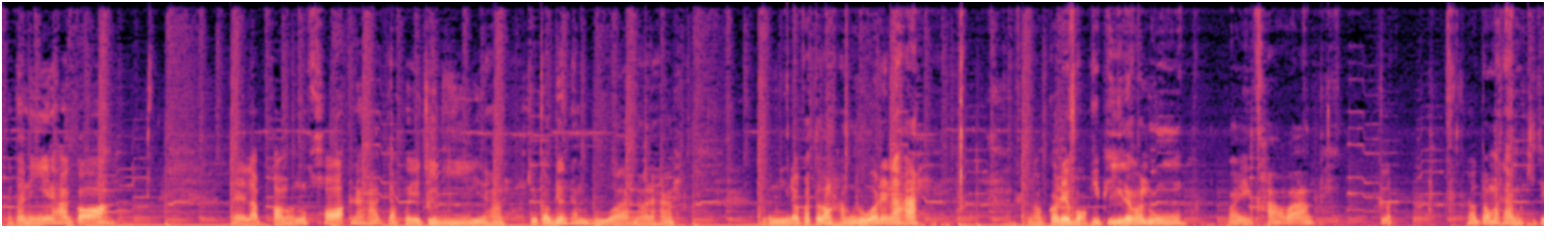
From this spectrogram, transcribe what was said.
แล้วตอนนี้นะคะก็ได้รับความอนุเคราะห์นะคะ จากผู้ใหญ่ใจดีนะคะเกี่ยวกับเรื่องทำรั้วเนาะนะคะ วันนี้เราก็จะต้องทำรั้วด้วยนะคะ เราก็ได้บอกพี่ๆแล้วก็ลุงไว้ข่าวว่า เราต้องมาทำกิจ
